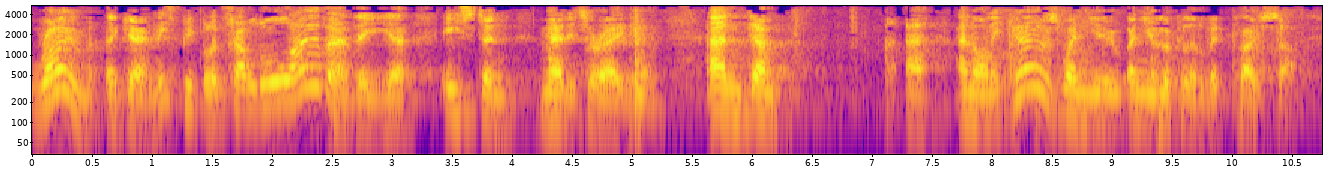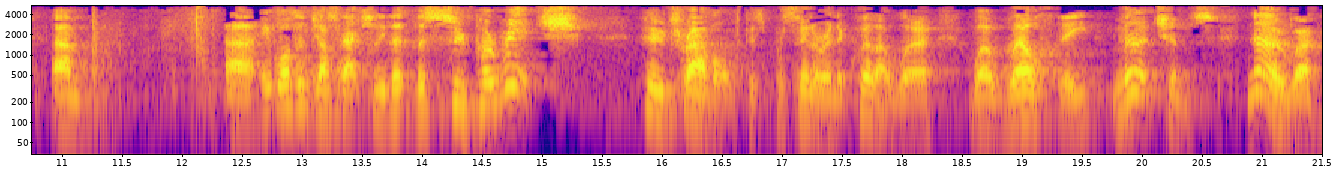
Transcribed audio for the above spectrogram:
Rome again. These people have travelled all over the uh, eastern Mediterranean. And, um, uh, and on it goes when you, when you look a little bit closer. Um, uh, it wasn't just actually the, the super rich who travelled, because Priscilla and Aquila were, were wealthy merchants. No, uh,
